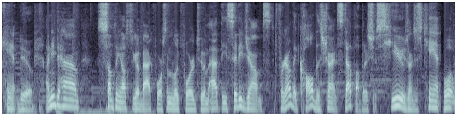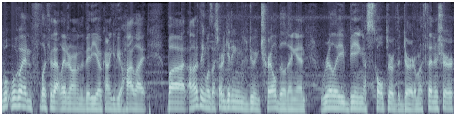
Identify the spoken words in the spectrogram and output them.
can't do. I need to have something else to go back for, something to look forward to. I'm at these city jumps. I forgot what they call this giant step up, but it's just huge. I just can't. We'll, we'll, we'll go ahead and flick through that later on in the video, kind of give you a highlight. But another thing was I started getting into doing trail building and really being a sculptor of the dirt. I'm a finisher,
